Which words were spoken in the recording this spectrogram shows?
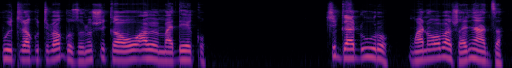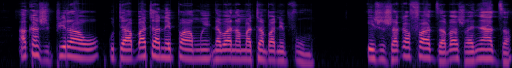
kuitira kuti vagozonosvikawo ave madeko chigaduro mwana wavazvanyadza akazvipirawo kuti abatane pamwe navana matamba nepfumo. Izvi zvakafadza vazvanyadza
